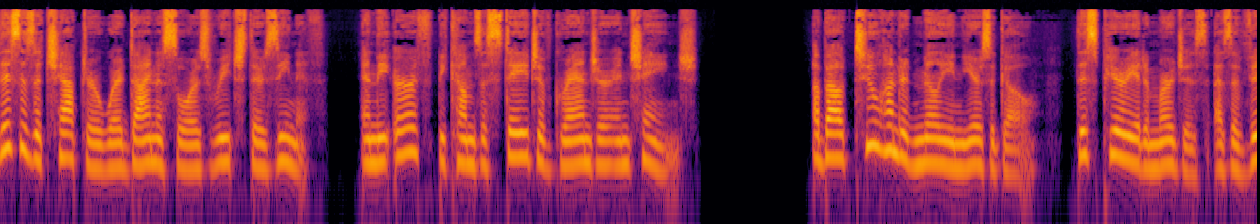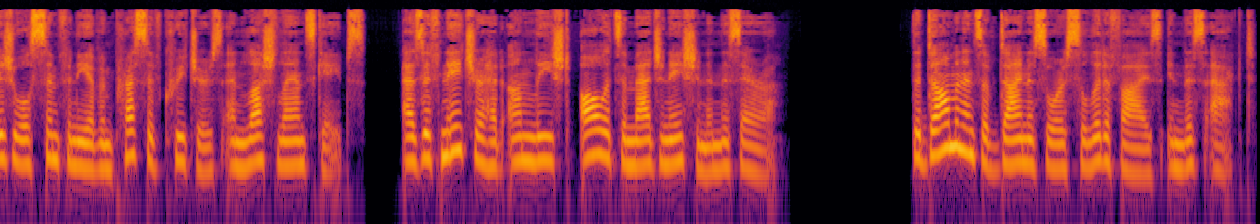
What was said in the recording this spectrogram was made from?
This is a chapter where dinosaurs reach their zenith, and the Earth becomes a stage of grandeur and change. About 200 million years ago, this period emerges as a visual symphony of impressive creatures and lush landscapes, as if nature had unleashed all its imagination in this era. The dominance of dinosaurs solidifies in this act,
